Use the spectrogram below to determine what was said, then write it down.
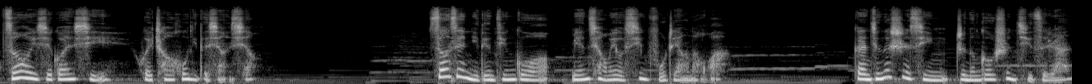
总有一些关系。会超乎你的想象。相信你一定听过“勉强没有幸福”这样的话。感情的事情只能够顺其自然，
